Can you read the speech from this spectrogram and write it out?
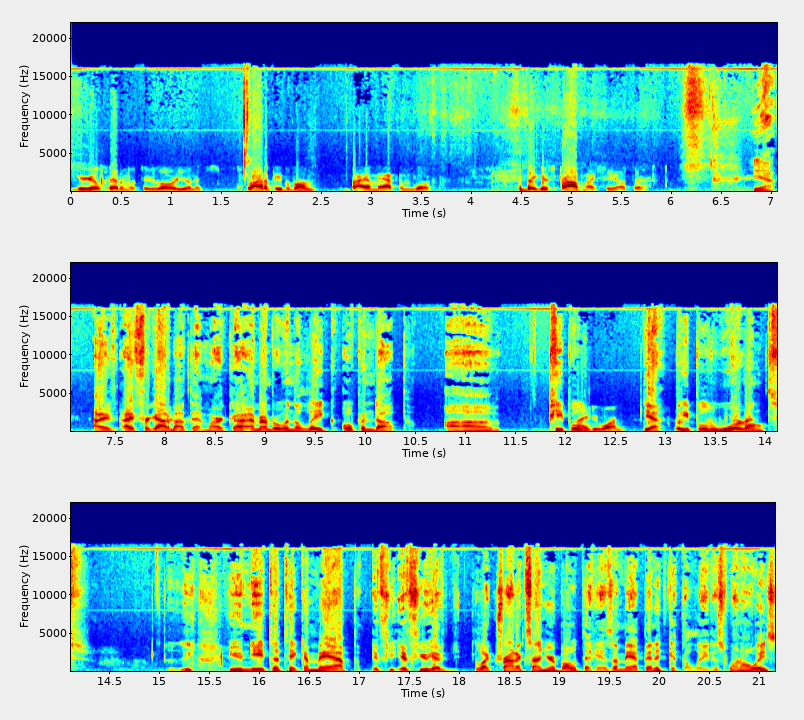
you'll hit them with your lower units. A lot of people don't buy a map and look. It's the biggest problem I see out there. Yeah, I, I forgot about that, Mark. I remember when the lake opened up, uh, people. 91. Yeah, people weren't. You need to take a map if you if you have electronics on your boat that has a map in it. Get the latest one always,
